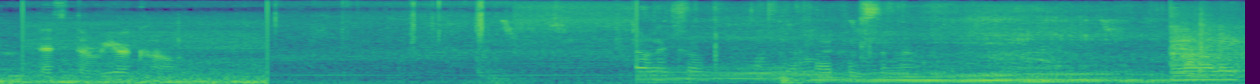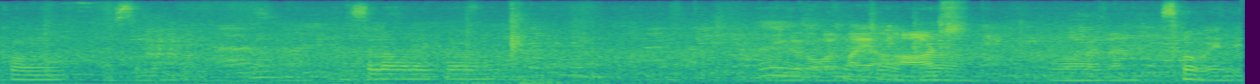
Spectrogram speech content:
That's the rear cow. These are all my aunts. So many.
